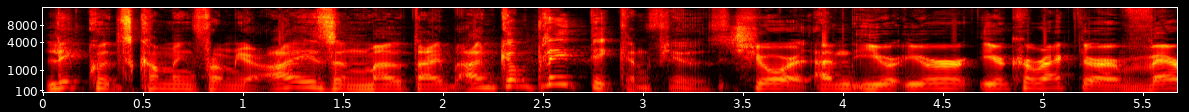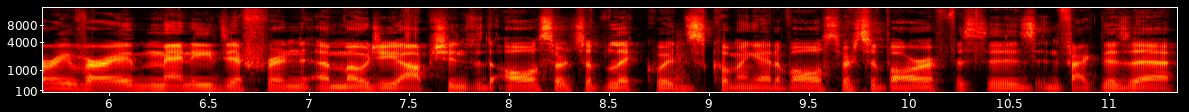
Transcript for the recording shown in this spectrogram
liquids coming from your eyes and mouth. I, I'm completely confused. Sure, and you're you're you're correct. There are very very many different emoji options with all sorts of liquids coming out of all sorts of orifices. In fact, there's a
